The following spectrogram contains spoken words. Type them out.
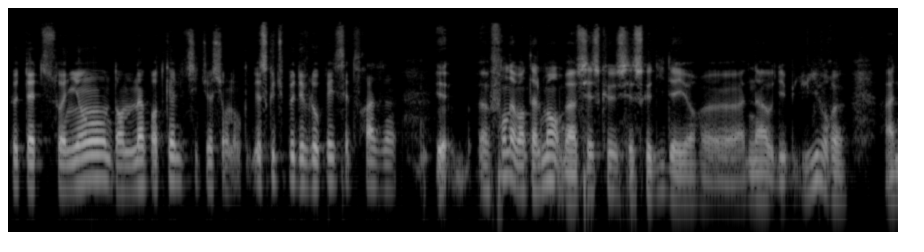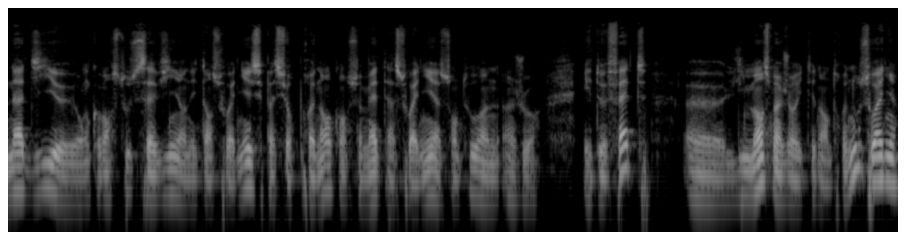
peut être soignant dans n'importe quelle situation. Donc, est-ce que tu peux développer cette phrase? Euh, Fondamentalement, ben, c'est ce que c'est ce que dit d'ailleurs euh, Anna au début du livre. Anna dit euh, on commence tous sa vie en étant soigné. C'est pas surprenant qu'on se mette à soigner à son tour un, un jour. Et de fait, euh, l'immense majorité d'entre nous soignent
